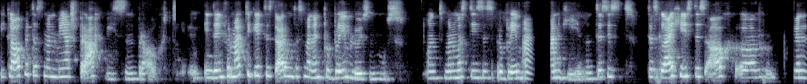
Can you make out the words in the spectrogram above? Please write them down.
Ich glaube, dass man mehr Sprachwissen braucht. In der Informatik geht es darum, dass man ein Problem lösen muss. Und man muss dieses Problem angehen. Und das ist das Gleiche ist es auch, ähm, wenn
